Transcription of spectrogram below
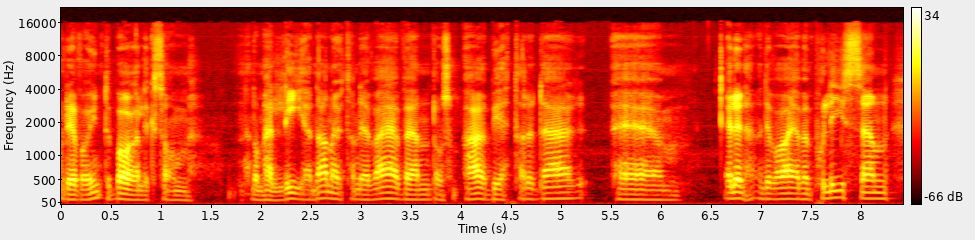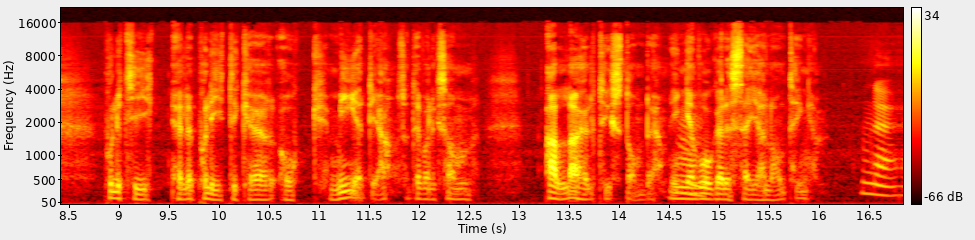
Och det var ju inte bara liksom de här ledarna utan det var även de som arbetade där. Eh, eller det var även polisen, politik eller politiker och media. Så det var liksom alla höll tyst om det. Ingen mm. vågade säga någonting. Nej.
